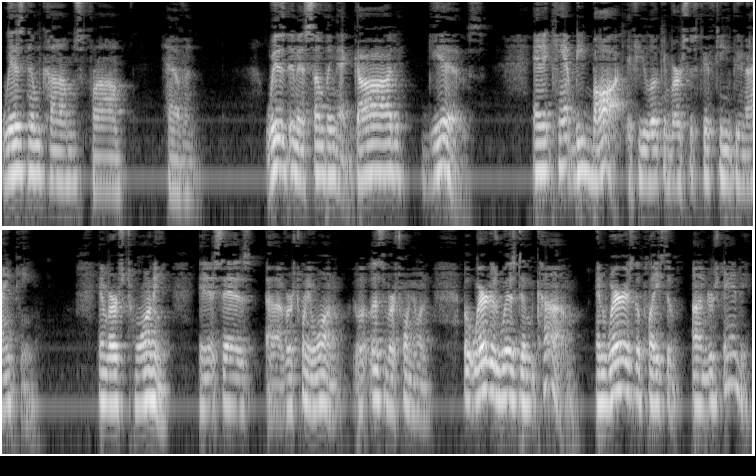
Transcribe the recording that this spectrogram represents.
Wisdom comes from heaven. Wisdom is something that God gives. And it can't be bought if you look in verses 15 through 19. In verse 20, it says, uh, verse 21, listen verse 21. But where does wisdom come? And where is the place of understanding?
